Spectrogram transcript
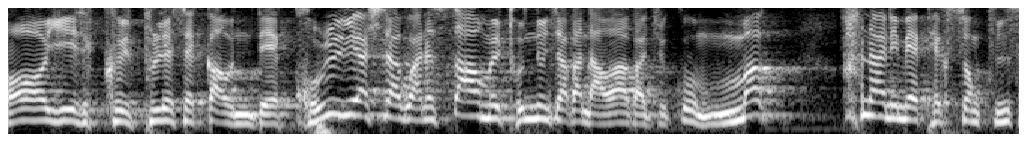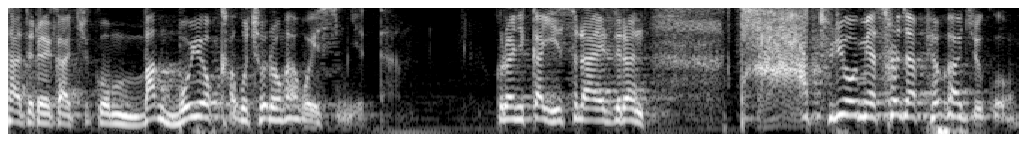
어, 이 그 블레셋 가운데 골리앗이라고 하는 싸움을 돕는 자가 나와가지고 막 하나님의 백성 군사들을 가지고 막 모욕하고 조롱하고 있습니다. 그러니까 이스라엘들은 다 두려움에 사로잡혀가지고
